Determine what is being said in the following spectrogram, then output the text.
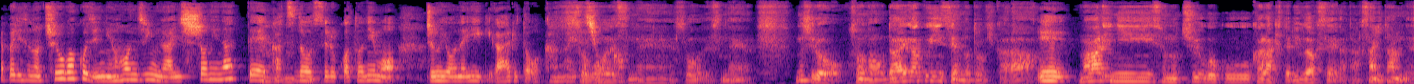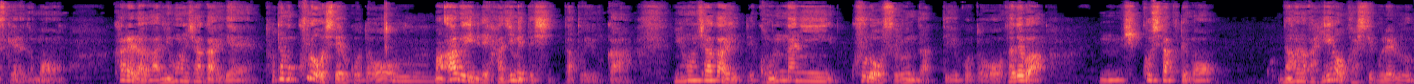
やっぱりその中国人、日本人が一緒になって活動することにも重要な意義があるとお考えでしょうか、そうですね。そうですね。むしろ、その大学院生の時から、周りにその中国から来た留学生がたくさんいたんですけれども、彼らが日本社会でとても苦労していることを、まあ、ある意味で初めて知ったというか、日本社会ってこんなに苦労するんだっていうことを、例えば、うん、引っ越したくても、なかなか部屋を貸してくれる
